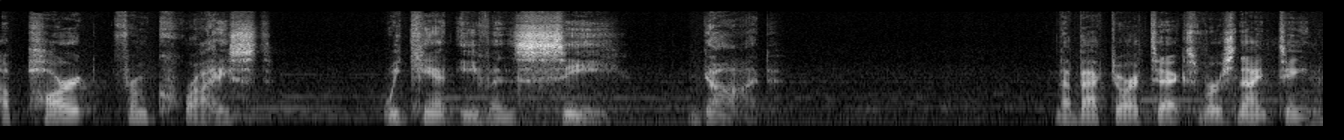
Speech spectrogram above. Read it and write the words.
Apart from Christ, we can't even see God. Now, back to our text, verse 19.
